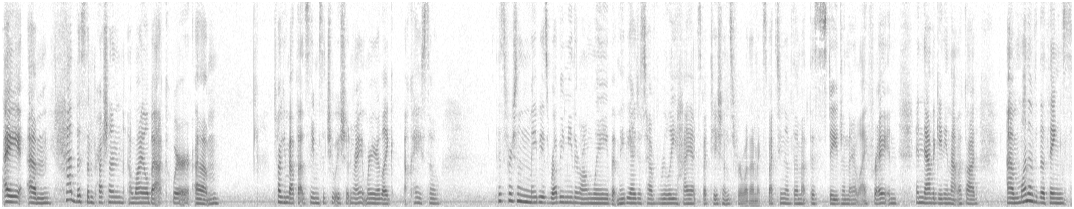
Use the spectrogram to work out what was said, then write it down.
I um, had this impression a while back where um, talking about that same situation, right? Where you're like, okay, so this person maybe is rubbing me the wrong way, but maybe I just have really high expectations for what I'm expecting of them at this stage in their life, right? And and navigating that with God. Um, one of the things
